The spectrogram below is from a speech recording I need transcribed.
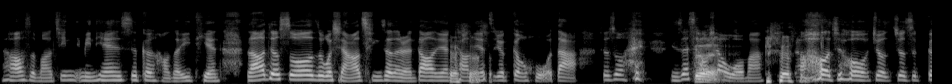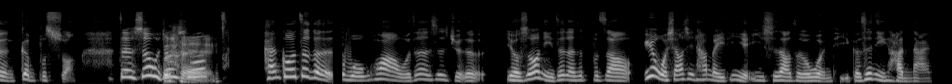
然后什么今明天是更好的一天，然后就说如果想要轻生的人到那边看到那些字就更火大，就说嘿，你在 嘲笑我吗？然 后就就就是更更不爽。对，所以我就说韩国这个文化，我真的是觉得有时候你真的是不知道，因为我相信他们一定也意识到这个问题，可是你很难。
